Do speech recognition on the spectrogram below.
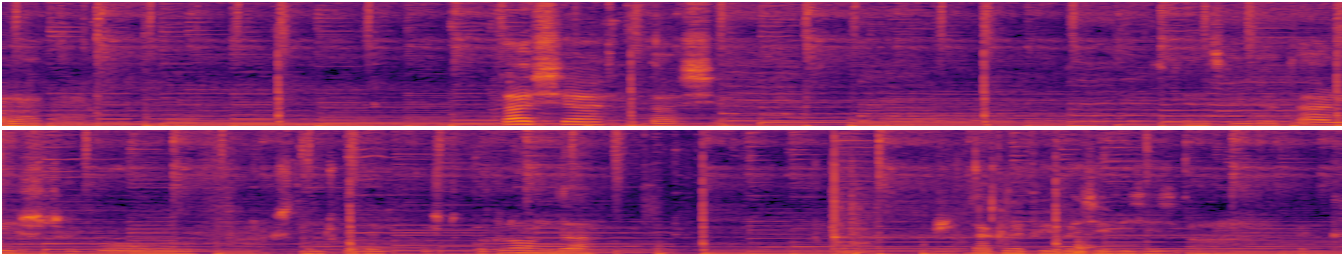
lata. Da się, da się. Więcej detali, szczegółów, jak ten człowiek jeszcze wygląda. Że tak lepiej będzie widzieć. O, tak.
